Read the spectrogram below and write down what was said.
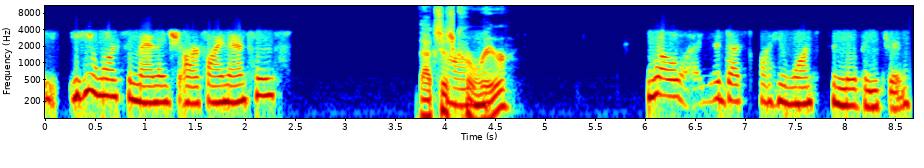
he wants to manage our finances. That's his Um, career. Well, that's what he wants to move into.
